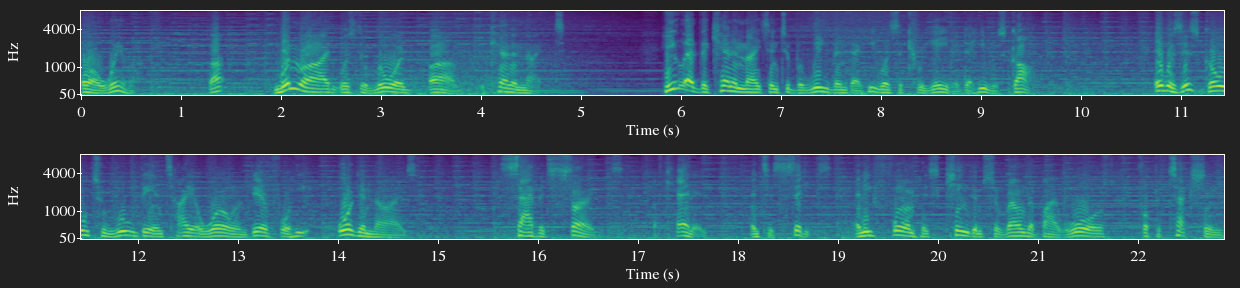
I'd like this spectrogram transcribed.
are aware of. Well, Nimrod was the lord of the Canaanites. He led the Canaanites into believing that he was the creator, that he was God. It was his goal to rule the entire world, and therefore he organized savage sons of Canaan into cities, and he formed his kingdom surrounded by walls for protection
